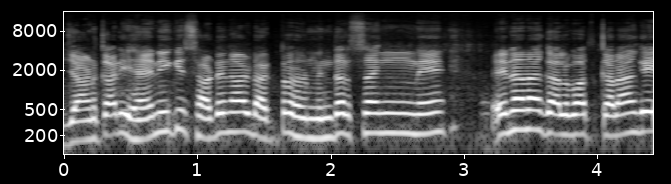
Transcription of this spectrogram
ਜਾਣਕਾਰੀ ਹੈ ਨਹੀਂ ਕਿ ਸਾਡੇ ਨਾਲ ਡਾਕਟਰ ਹਰਮਿੰਦਰ ਸਿੰਘ ਨੇ ਇਹਨਾਂ ਨਾਲ ਗੱਲਬਾਤ ਕਰਾਂਗੇ।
